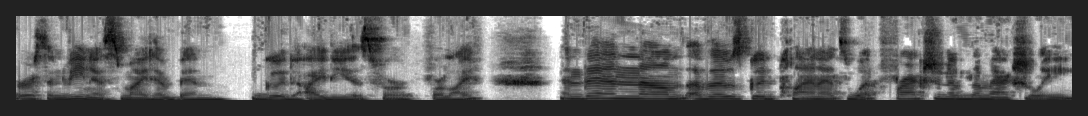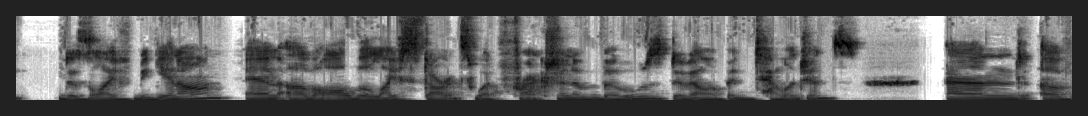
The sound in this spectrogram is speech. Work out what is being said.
Earth, and Venus might have been good ideas for, for life. And then um, of those good planets, what fraction of them actually does life begin on? And of all the life starts, what fraction of those develop intelligence? And of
